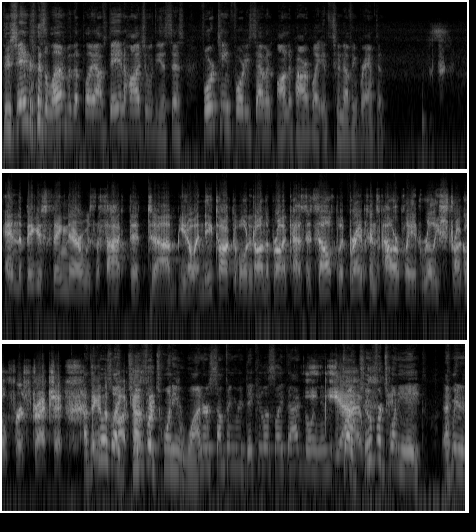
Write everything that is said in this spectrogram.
Duchene was 11 for the playoffs. Day and Hodgson with the assist. 14-47 on the power play. It's 2 nothing Brampton. And the biggest thing there was the fact that, um, you know, and they talked about it on the broadcast itself, but Brampton's power play had really struggled for a stretch. I, I think, it was like 2 for 21 or something ridiculous like that going in. Yeah. Sorry, 2 was, for 28. I mean,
